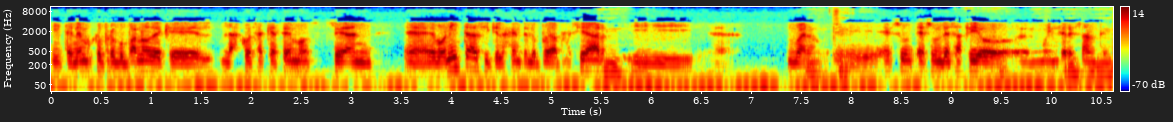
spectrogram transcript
y tenemos que preocuparnos de que las cosas que hacemos sean eh, bonitas y que la gente lo pueda apreciar y eh, bueno, sí. eh, es, un, es un desafío muy interesante.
